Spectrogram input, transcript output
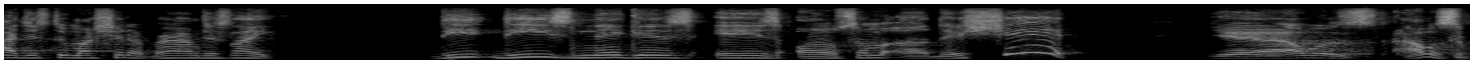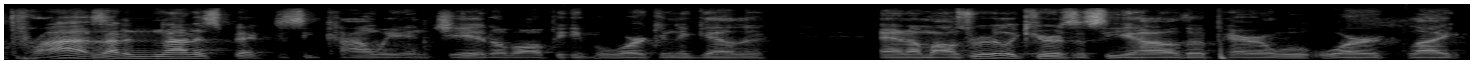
I just threw my shit up, bro. I'm just like, the, these niggas is on some other shit. Yeah, I was I was surprised. I did not expect to see Conway and Jid of all people working together. And um, I was really curious to see how the pairing would work. Like,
